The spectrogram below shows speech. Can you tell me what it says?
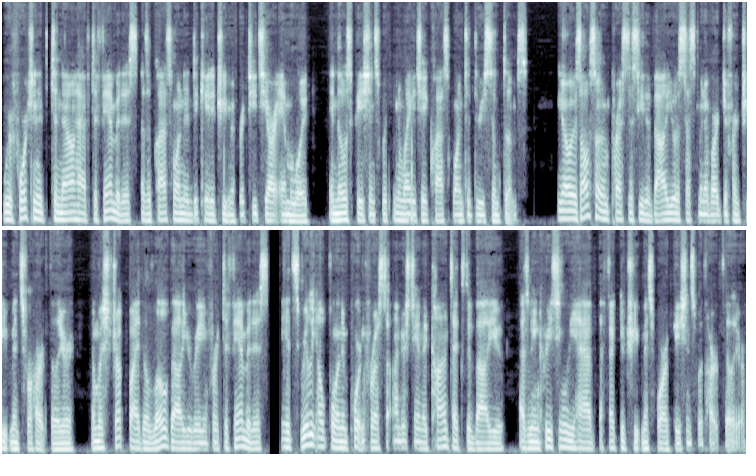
we're fortunate to now have tafamidis as a class one indicated treatment for TTR amyloid in those patients with NYHA class one to three symptoms. You know, I was also impressed to see the value assessment of our different treatments for heart failure and was struck by the low value rating for tafamidis. It's really helpful and important for us to understand the context of value as we increasingly have effective treatments for our patients with heart failure.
